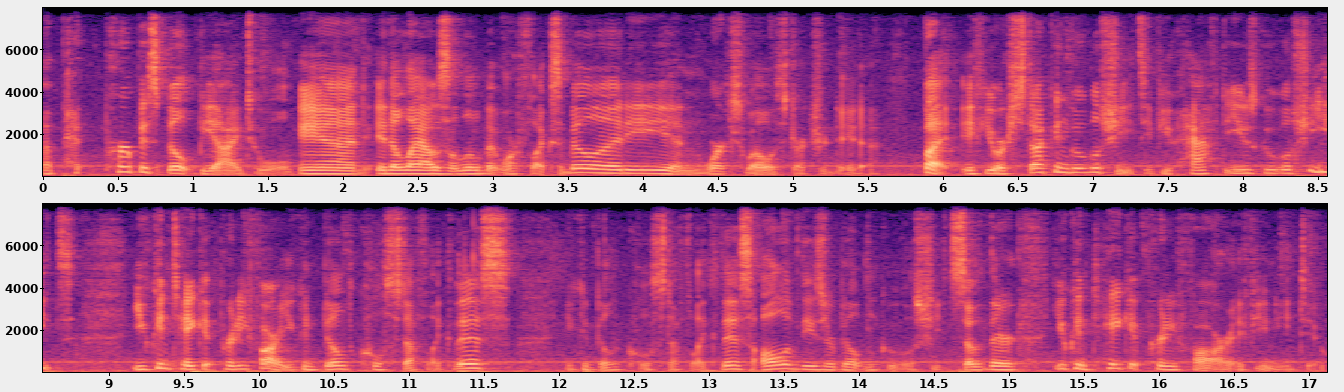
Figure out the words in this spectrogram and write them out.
a purpose built BI tool, and it allows a little bit more flexibility and works well with structured data. But if you are stuck in Google Sheets, if you have to use Google Sheets, you can take it pretty far. You can build cool stuff like this. You can build cool stuff like this. All of these are built in Google Sheets. So there, you can take it pretty far if you need to.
